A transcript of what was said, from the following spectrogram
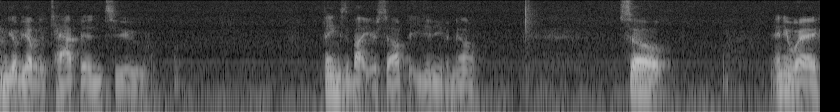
you'll be able to tap into things about yourself that you didn't even know. So, anyway,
